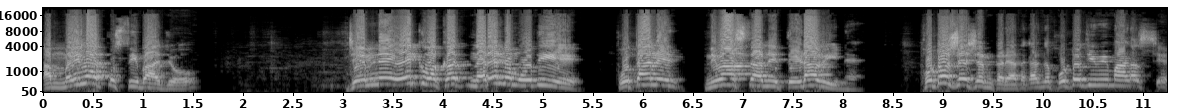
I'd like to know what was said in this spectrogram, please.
આ મહિલા કુસ્તીબાજો, જેમને એક વખત નરેન્દ્ર મોદીએ પોતાને નિવાસતાને તેડાવીને ફોટો સેશન કર્યા હતા, કારણ કે ફોટો જેવી માણસ છે.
